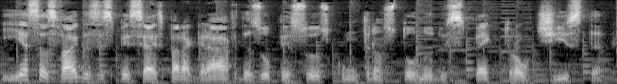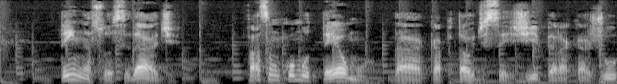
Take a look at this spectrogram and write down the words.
E essas vagas especiais para grávidas ou pessoas com transtorno do espectro autista tem na sua cidade? Façam como o Telmo, da capital de Sergipe, Aracaju,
